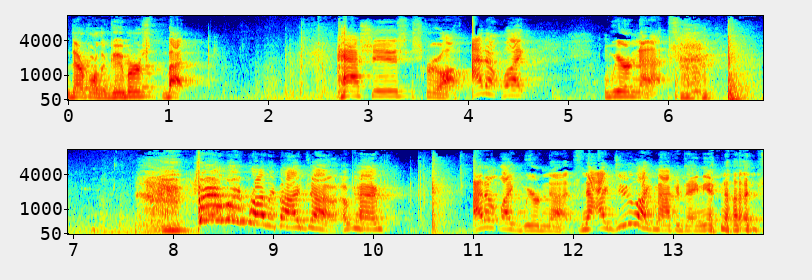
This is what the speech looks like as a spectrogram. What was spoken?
therefore the goobers, but cashews, screw off. I don't like weird nuts. Family friendly, but I don't, okay? I don't like weird nuts. Now, I do like macadamia nuts.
